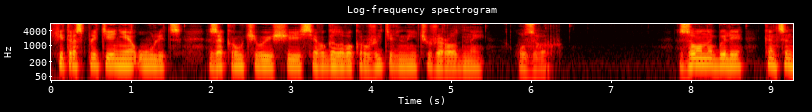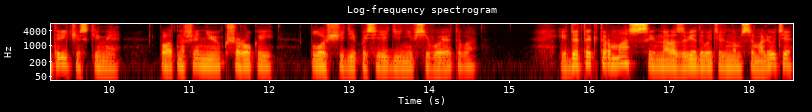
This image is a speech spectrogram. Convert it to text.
хитросплетение улиц, закручивающиеся в головокружительный чужеродный узор. Зоны были концентрическими по отношению к широкой площади посередине всего этого, и детектор массы на разведывательном самолете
